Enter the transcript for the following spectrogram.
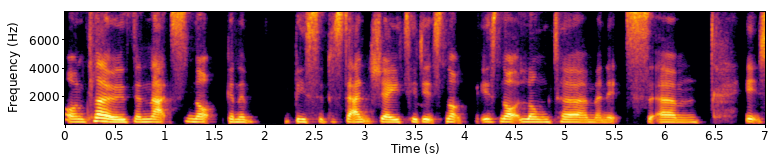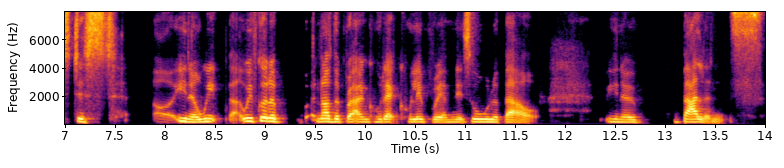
on clothes then that's not going to be substantiated it's not it's not long term and it's um it's just uh, you know we we've got a another brand called equilibrium and it's all about you know balance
